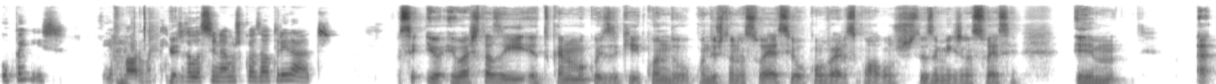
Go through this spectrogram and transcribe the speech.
o país e a uhum. forma que nos relacionamos com as autoridades. Sim, eu, eu acho que estás aí a tocar numa coisa que quando, quando eu estou na Suécia ou converso com alguns dos teus amigos na Suécia, há,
